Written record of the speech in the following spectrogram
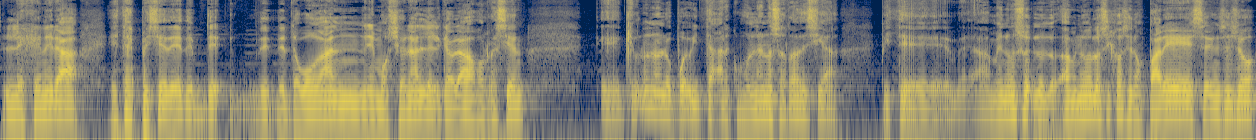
les genera esta especie de, de- de- de- de tobogán emocional del que hablabas vos recién, eh, que uno no lo puede evitar, como Nano Serrat decía, viste, a menudo, a menudo los hijos se nos parecen, sé yo,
